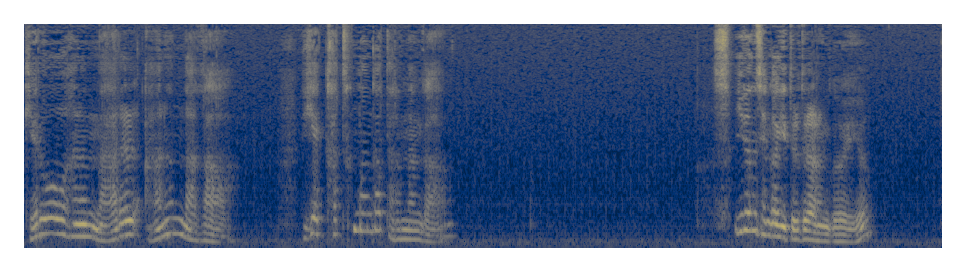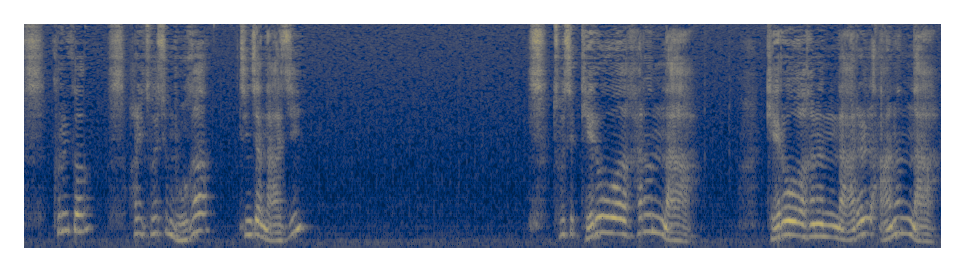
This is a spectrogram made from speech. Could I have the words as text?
괴로워하는 나를 아는 나가 이게 같은 난가 다른 난가? 이런 생각이 들더라는 거예요. 그러니까 아니 도대체 뭐가 진짜 나지? 도대체 괴로워하는 나, 괴로워하는 나를 아는 나.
